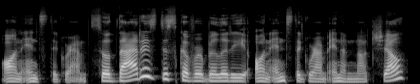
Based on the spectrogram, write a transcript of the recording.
on Instagram. So that is discoverability on Instagram in a nutshell.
